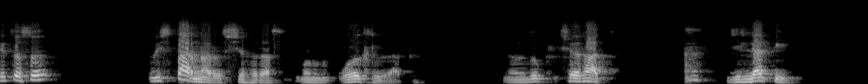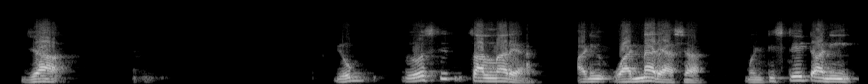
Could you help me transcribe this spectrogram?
हे तसं विस्तारणार शहर म्हणून ओळखलं जात. नळदुर्ग शहरात जिल्ह्यातील ज्या योग व्यवस्थित चालणाऱ्या आणि वाढणाऱ्या अशा मल्टीस्टेट आणि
